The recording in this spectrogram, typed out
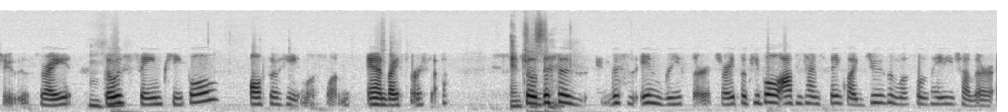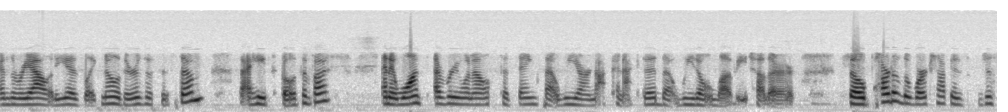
Jews, right? Mm-hmm. Those same people also hate Muslims, and vice versa. So this is this is in research, right? So people oftentimes think like Jews and Muslims hate each other, and the reality is like no, there is a system that hates both of us, and it wants everyone else to think that we are not connected, that we don't love each other. So part of the workshop is just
